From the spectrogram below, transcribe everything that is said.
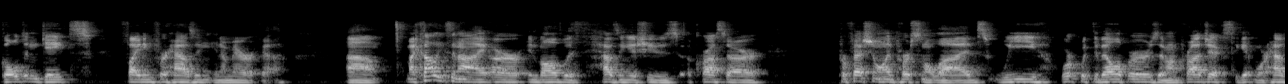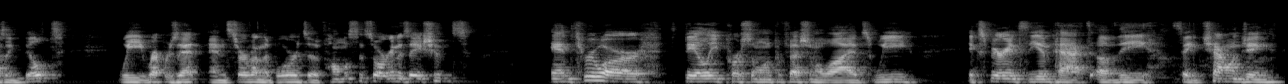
Golden Gates: Fighting for Housing in America. Um, my colleagues and I are involved with housing issues across our professional and personal lives. We work with developers and on projects to get more housing built. We represent and serve on the boards of homelessness organizations. And through our daily personal and professional lives, we experience the impact of the, say, challenging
